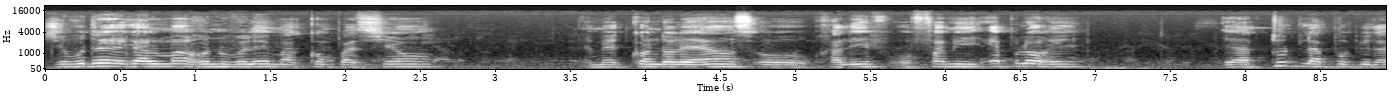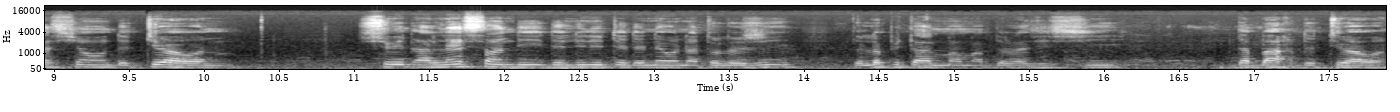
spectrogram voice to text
Je voudrais également renouveler ma compassion mes condoléances au calife, aux familles éplorées et à toute la population de Tuaon suite à l'incendie de l'unité de néonatologie de l'hôpital Mam Abdelaziz d'Abar de Tuaon.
